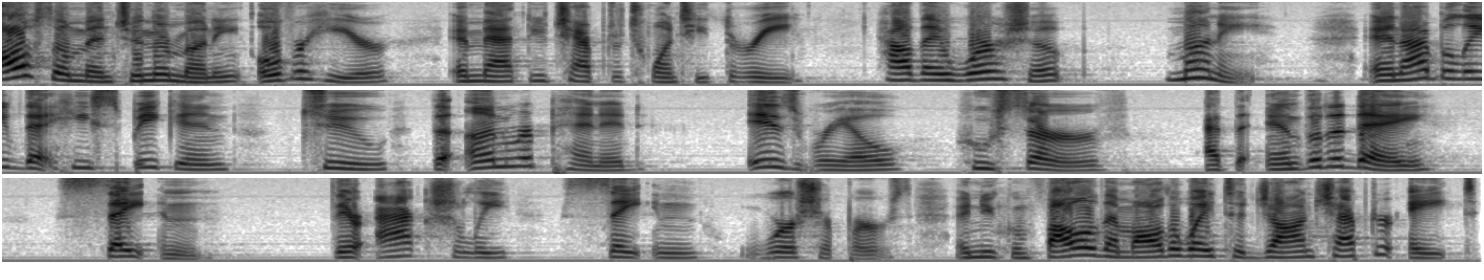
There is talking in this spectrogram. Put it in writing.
also mentioned their money over here in Matthew chapter 23, how they worship money. And I believe that he's speaking to the unrepented Israel who serve, at the end of the day, Satan. They're actually Satan worshipers. And you can follow them all the way to John chapter 8,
